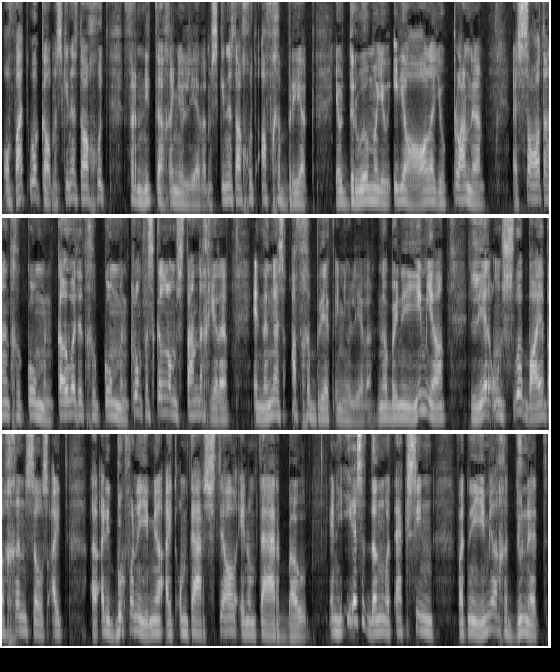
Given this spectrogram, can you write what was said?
of wat ook al. Miskien is daar goed vernietig in jou lewe. Miskien is daar goed afgebreek. Jou drome, jou ideale, jou planne 'n Satan het gekom en COVID het gekom en klomp verskillende omstandighede en dinge is afgebreek in jou lewe. Nou by Nehemia leer ons so baie beginsels uit uh, uit die boek van Nehemia uit om te herstel en om te herbou. En die eerste ding wat ek sien wat Nehemia gedoen het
